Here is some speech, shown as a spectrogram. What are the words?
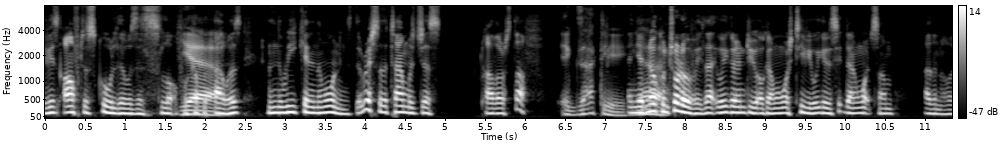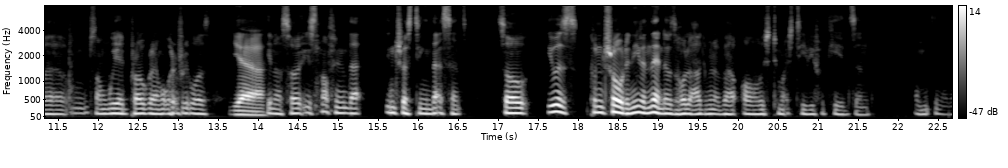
If it's after school, there was a slot for a couple of hours, and then the weekend in the mornings. The rest of the time was just other stuff, Exactly. and you had no control over it. Like, what are you going to do? Okay, I'm going to watch TV. We're going to sit down and watch some, I don't know, uh, some weird program or whatever it was. Yeah. You know, so it's nothing that interesting in that sense. So it was controlled, and even then there was a whole argument about, oh, it's too much TV for kids, and and you know,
